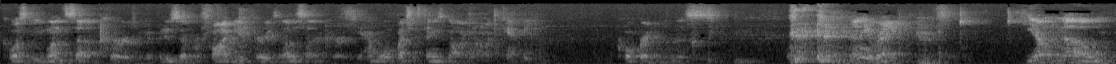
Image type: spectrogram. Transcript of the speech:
cost will be one set of curves. If you produce over a five-year period, it's another set of curves. You have a whole bunch of things going on which can't be incorporated into this. At any rate, you don't know,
